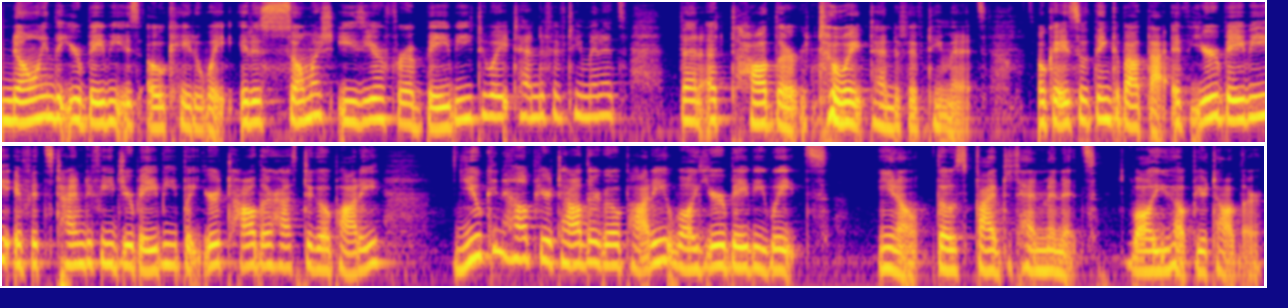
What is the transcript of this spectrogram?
knowing that your baby is okay to wait. It is so much easier for a baby to wait 10 to 15 minutes than a toddler to wait 10 to 15 minutes. Okay, so think about that. If your baby, if it's time to feed your baby, but your toddler has to go potty, you can help your toddler go potty while your baby waits, you know, those five to 10 minutes while you help your toddler.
